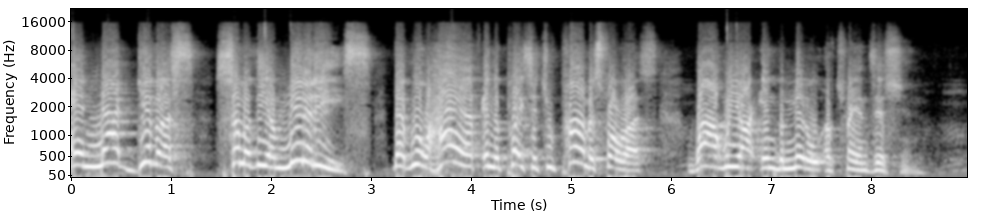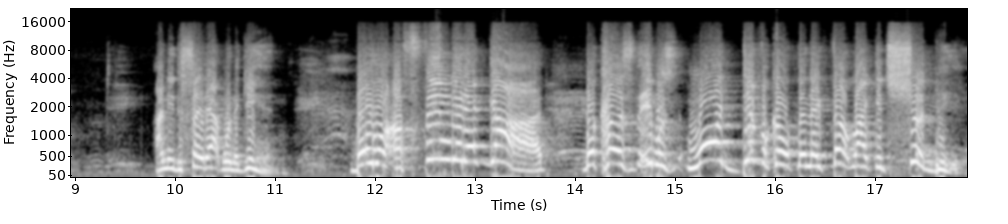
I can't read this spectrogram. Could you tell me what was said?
and not give us some of the amenities that we'll have in the place that you promised for us while we are in the middle of transition. I need to say that one again. They were offended at God because it was more difficult than they felt like it should be.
